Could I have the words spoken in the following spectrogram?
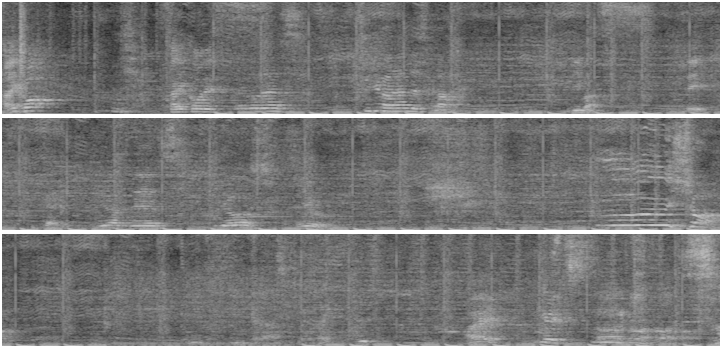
最高。最高です。次は何ですか？リバース。で一回です。リバースです。よし。よいしょ。はい。1 2 3 4 5 6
